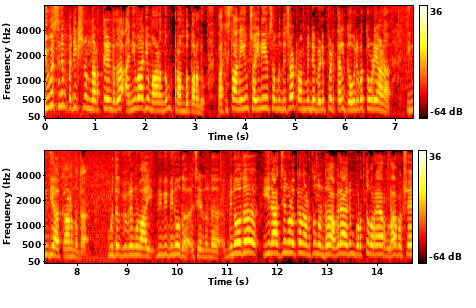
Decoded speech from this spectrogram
യു എസിനും പരീക്ഷണം നടത്തേണ്ടത് അനിവാര്യമാണെന്നും ട്രംപ് പറഞ്ഞു. പാകിസ്ഥാനെയും ചൈനയും സംബന്ധിച്ച ട്രംപിന്റെ വെളിപ്പെടുത്തൽ ഗൗരവത്തോടെയാണ് ഇന്ത്യ കാണുന്നത്. കൂടുതൽ വിവരങ്ങളുമായി വി വി വിനോദ് ചേരുന്നുണ്ട്. വിനോദ് ഈ രാജ്യങ്ങളൊക്കെ നടത്തുന്നുണ്ട്. അവരാരും പുറത്തു പറയാറില്ല. പക്ഷേ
